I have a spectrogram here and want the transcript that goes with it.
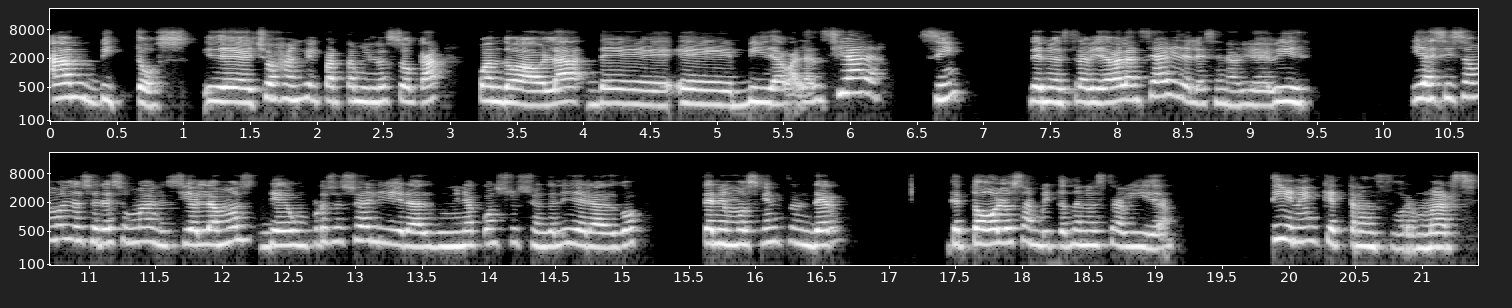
ámbitos. Y de hecho, Ángel Par también los toca cuando habla de eh, vida balanceada, ¿sí? De nuestra vida balanceada y del escenario de vida. Y así somos los seres humanos. Si hablamos de un proceso de liderazgo y una construcción de liderazgo, tenemos que entender que todos los ámbitos de nuestra vida tienen que transformarse.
